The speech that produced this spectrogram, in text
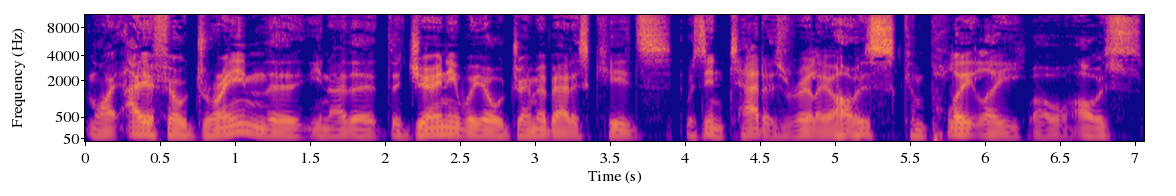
my AFL dream, the you know the the journey we all dream about as kids, was in tatters. Really, I was completely. Well, I was.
